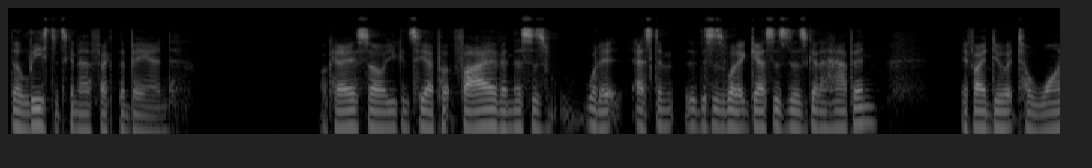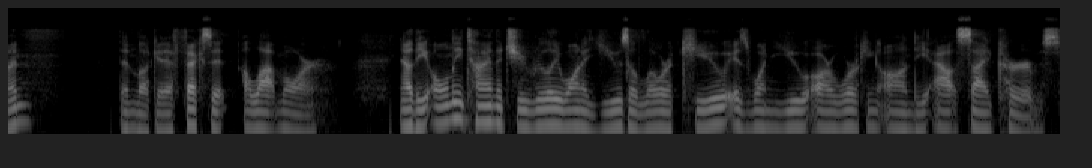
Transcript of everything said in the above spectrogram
the least it's going to affect the band. Okay, so you can see I put 5, and this is what it estim this is what it guesses is going to happen. If I do it to 1, then look, it affects it a lot more. Now the only time that you really want to use a lower Q is when you are working on the outside curves.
